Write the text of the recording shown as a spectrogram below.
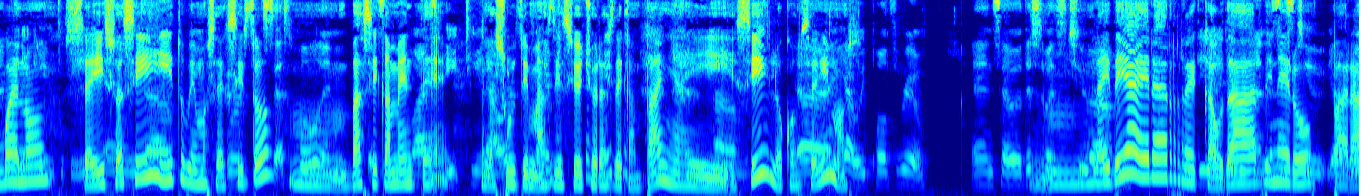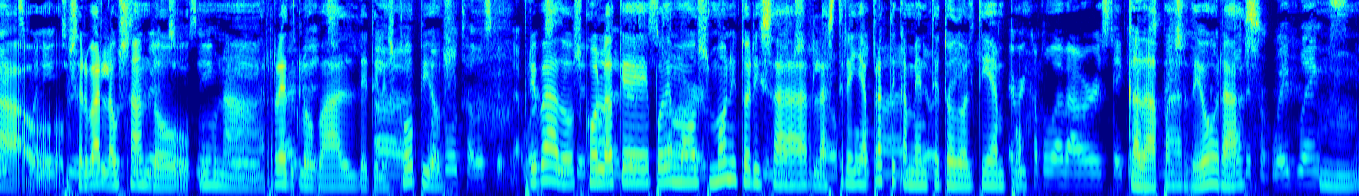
bueno, se hizo así y tuvimos éxito, mm, básicamente en las últimas 18 horas de campaña y sí, lo conseguimos. Mm, la idea era recaudar dinero para observarla usando una red global de uh, telescopios privados con la que podemos monitorizar la estrella prácticamente todo el tiempo, cada par de horas, mm,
